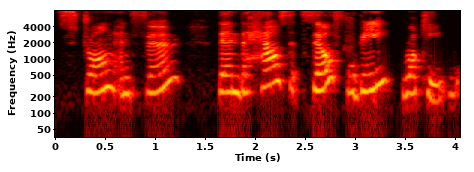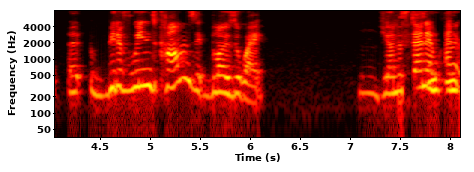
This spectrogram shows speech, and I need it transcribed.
strong and firm, then the house itself will be rocky. A, bit of wind comes, it blows away. Hmm. Do you understand? And, and,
